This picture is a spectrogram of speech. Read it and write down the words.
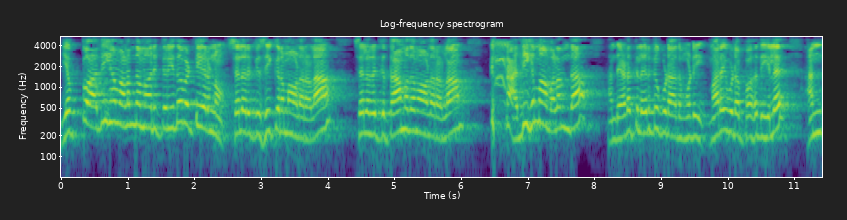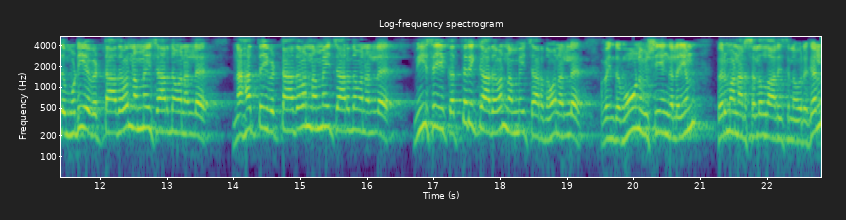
எப்போ அதிகம் வளர்ந்த மாதிரி தெரியுதோ வெட்டிடணும் சிலருக்கு சீக்கிரமாக வளரலாம் சிலருக்கு தாமதமாக வளரலாம். அதிகமாக வளர்ந்தா அந்த இடத்துல இருக்கக்கூடாது முடி. மறைவிட பகுதியில் அந்த முடியை வெட்டாதவன் நம்மை சார்ந்தவன் அல்ல. நகத்தை வெட்டாதவன் நம்மை சார்ந்தவன் அல்ல. மீசையை கத்தரிக்காதவன் நம்மை சார்ந்தவன் அல்ல. அப்ப இந்த மூணு விஷயங்களையும் பெருமானார் செல்லல்லா அலைஹி அவர்கள்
